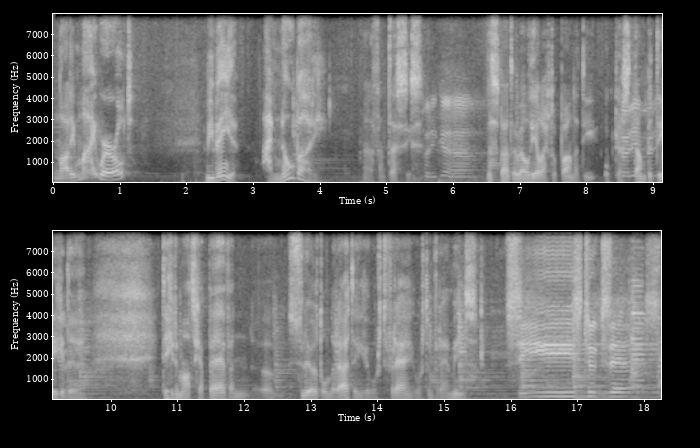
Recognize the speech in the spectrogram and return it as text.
Not in my world. Wie ben je? I'm nobody. Nou, fantastisch. Dat staat er wel heel erg op aan dat hij ook daar stampen tegen de tegen de maatschappij van uh, sleurt onderuit en je wordt vrij, je wordt een vrij mens. Cease to exist.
